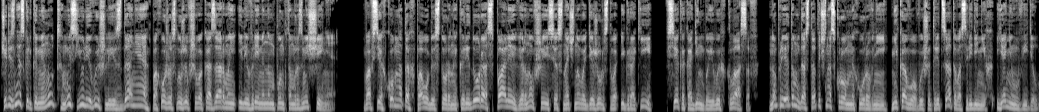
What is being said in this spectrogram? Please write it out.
Через несколько минут мы с Юлей вышли из здания, похоже служившего казармой или временным пунктом размещения. Во всех комнатах по обе стороны коридора спали вернувшиеся с ночного дежурства игроки, все как один боевых классов, но при этом достаточно скромных уровней, никого выше 30-го среди них я не увидел.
